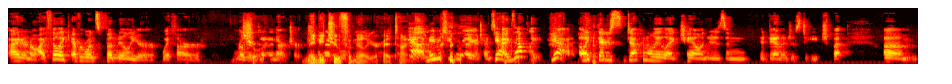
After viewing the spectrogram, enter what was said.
I don't know. I feel like everyone's familiar with our religion Sure. and our church. Maybe You know what I too mean? familiar at times. Yeah, maybe too familiar at times. Yeah, exactly. Yeah, like there's definitely like challenges and advantages to each, but um,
